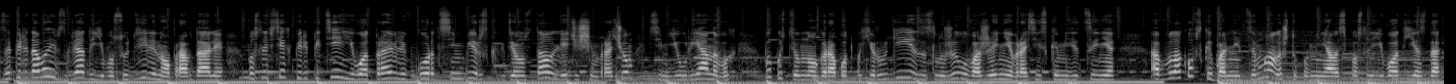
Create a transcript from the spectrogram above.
За передовые взгляды его судили, но оправдали. После всех перипетий его отправили в город Симбирск, где он стал лечащим врачом семьи Ульяновых. Выпустил много работ по хирургии, заслужил уважение в российской медицине. А в Балаковской больнице мало что поменялось после его отъезда.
